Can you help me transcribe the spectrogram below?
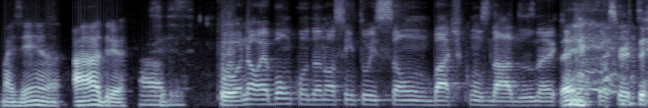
maisena, adria, adria. Pô, não, é bom quando a nossa intuição bate com os dados, né? Que é. eu acertei.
